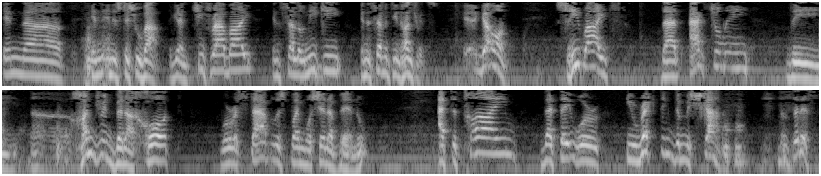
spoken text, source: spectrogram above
in, uh, in, in his Teshuvah. Again, chief rabbi in Saloniki in the 1700s. Go on. So he writes that actually the uh, hundred berachot were established by Moshe Rabbeinu at the time that they were erecting the Mishkan. Listen to this.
